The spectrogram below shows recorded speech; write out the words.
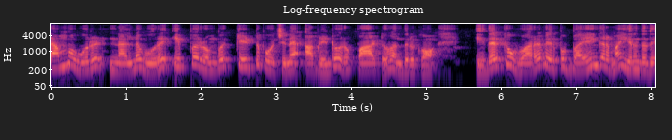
நம்ம ஊர் நல்ல ஊர் இப்போ ரொம்ப கெட்டு போச்சுன்னு அப்படின்ட்டு ஒரு பாட்டு வந்திருக்கும். இதற்கு வரவேற்பு பயங்கரமாக இருந்தது.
